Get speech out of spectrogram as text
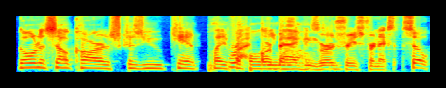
going to sell cars because you can't play right football or anywhere bagging else. groceries for next so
